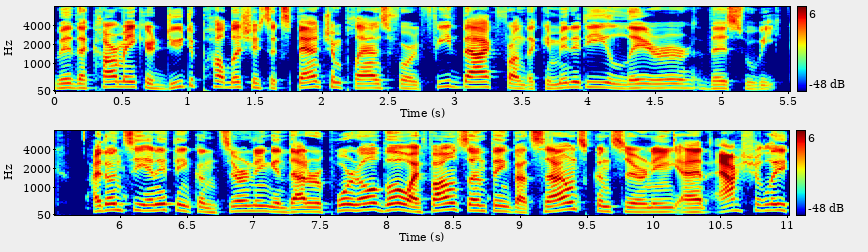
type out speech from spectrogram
with the carmaker due to publish its expansion plans for feedback from the community later this week. I don't see anything concerning in that report, although I found something that sounds concerning and actually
